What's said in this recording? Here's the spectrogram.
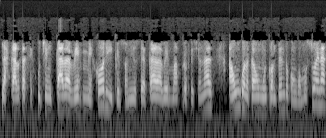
las cartas se escuchen cada vez mejor y que el sonido sea cada vez más profesional, aun cuando estamos muy contentos con cómo suena,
